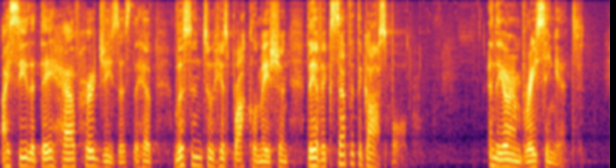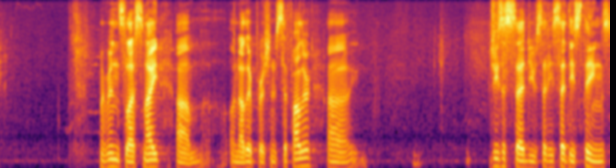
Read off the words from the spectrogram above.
I see that they have heard Jesus, they have listened to his proclamation, they have accepted the gospel, and they are embracing it. My friends, last night, um, another person said, Father, uh, Jesus said, you said he said these things,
